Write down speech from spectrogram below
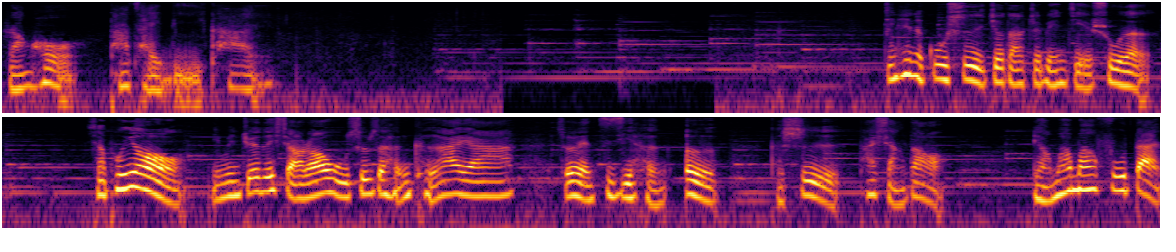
然后他才离开。今天的故事就到这边结束了。小朋友，你们觉得小老虎是不是很可爱呀？虽然自己很饿。可是他想到，鸟妈妈孵蛋，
